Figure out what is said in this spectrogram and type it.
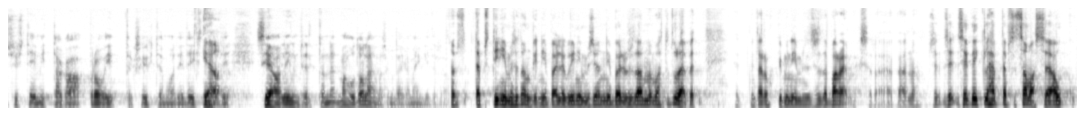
süsteemid taga proovitakse ühtemoodi, teistmoodi, seal ilmselt on need mahud olemas, millega mängida saab. no täpselt, inimesed ongi, nii palju kui inimesi on, nii palju seda andmemahtu tuleb, et et mida rohkem inimesi, seda parem, eks ole, aga noh, see, see, see kõik läheb täpselt samasse auku,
